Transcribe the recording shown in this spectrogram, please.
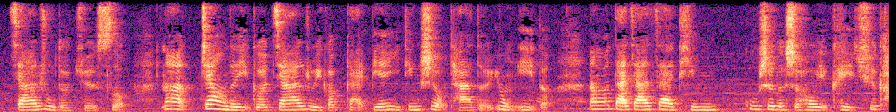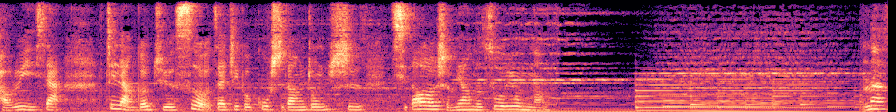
加入的角色。那这样的一个加入一个改编，一定是有它的用意的。那么大家在听故事的时候，也可以去考虑一下，这两个角色在这个故事当中是起到了什么样的作用呢？那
